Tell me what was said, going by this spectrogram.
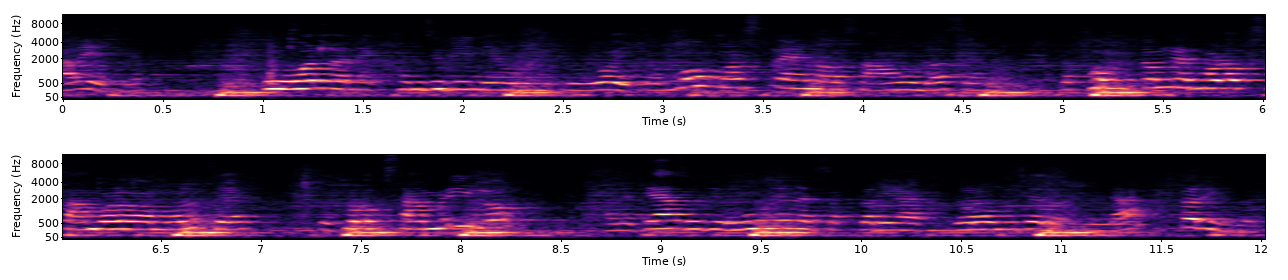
આવે છે. ઢોલ અને ખંજરીને એવું બધું હોય તો બહુ મસ્ત એનો સાઉન્ડ હશે. તો થોડુંક તમને થોડોક સાંભળવા મળશે. તો થોડુંક સાંભળી લો અને ત્યાં સુધી હું એને સક્કરિયા ગરમ છે તો ઠંડા કરી દઉં.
